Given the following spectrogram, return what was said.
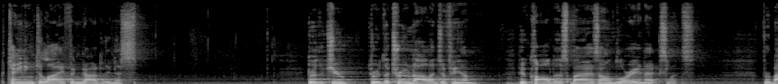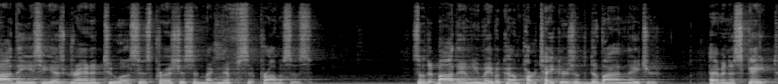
pertaining to life and godliness through the true, through the true knowledge of him who called us by his own glory and excellence. For by these he has granted to us his precious and magnificent promises, so that by them you may become partakers of the divine nature, having escaped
